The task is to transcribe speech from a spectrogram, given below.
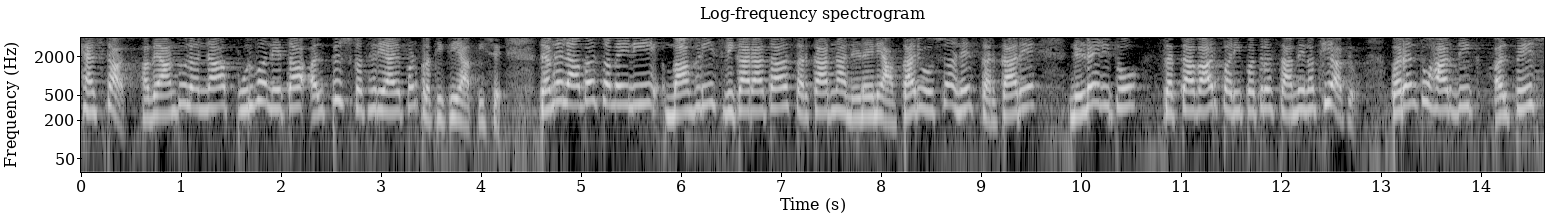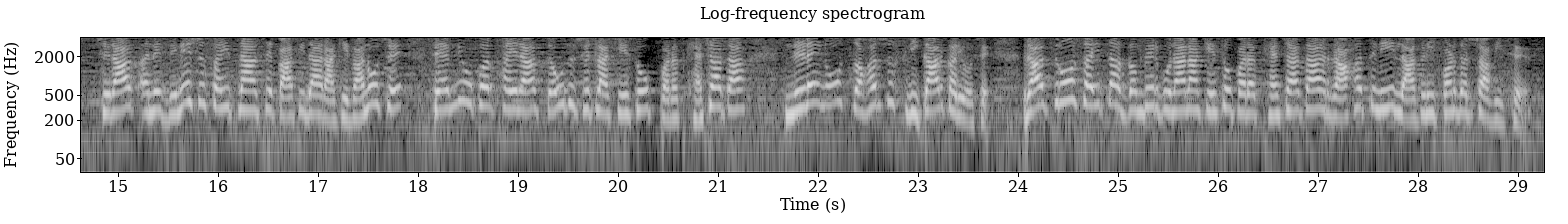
ખેંચતા જ હવે આંદોલનના પૂર્વ નેતા અલ્પેશ કથરિયાએ પણ પ્રતિક્રિયા આપી છે. તેમણે લાંબા સમયની માંગણી સ્વીકારાતા સરકારના નિર્ણયને આવકાર્યો છે અને સરકારે નિર્ણય લીધો, સત્તાવાર પરિપત્ર સામે નથી આવ્યો. પરંતુ હાર્દિક, અલ્પેશ, ચિરાગ અને દિનેશ સહિતના જે પાટીદાર આગેવાનો છે, તેમની ઉપર થયેલા ચૌદ જેટલા કેસો પરત ખેંચાતા નિર્ણયનો સહર્ષ સ્વીકાર કર્યો છે. રાજદ્રોહ સહિતના ગંભીર ગુનાના કેસો પરત ખેંચાતા રાહતની લાગણી પણ દર્શાવી છે.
